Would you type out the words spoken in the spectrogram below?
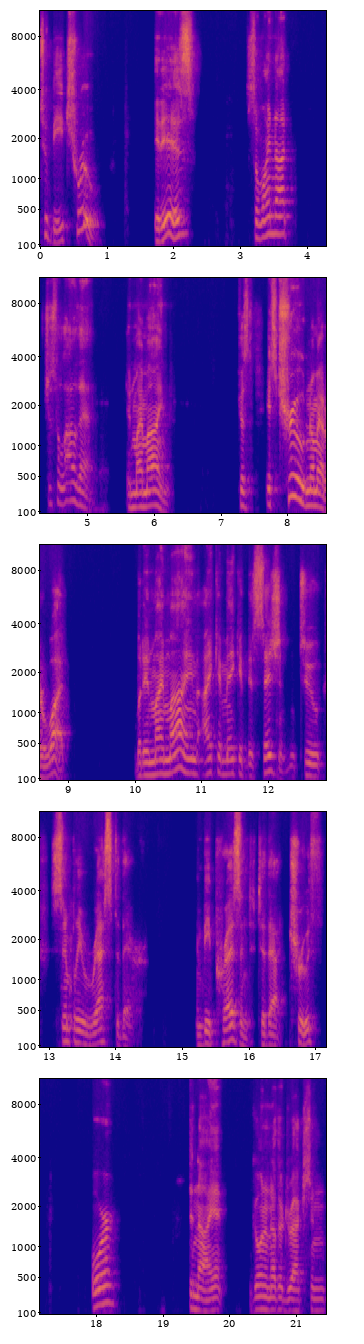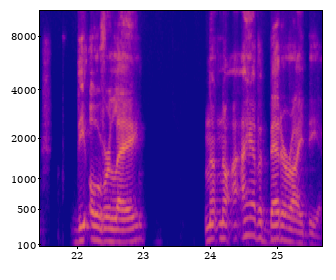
to be true. It is. So why not just allow that in my mind? Because it's true no matter what. But in my mind, I can make a decision to simply rest there and be present to that truth or deny it, go in another direction, the overlay. No, no, I have a better idea.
